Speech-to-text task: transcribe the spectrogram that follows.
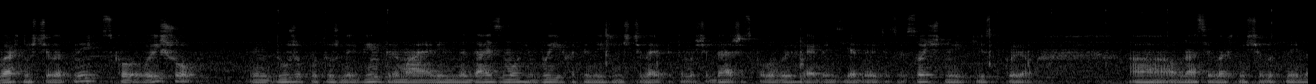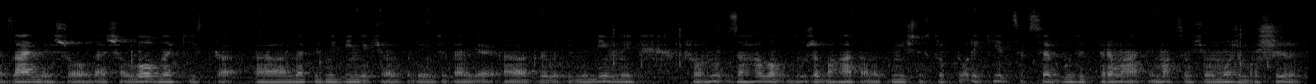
верхньощелепний, сколовий шов. Він дуже потужний, він тримає, він не дасть змоги виїхати нижній щелепі, тому що далі сколовий гребень з'єднується з височною кісткою. А, у нас є верхньощелепний назальний шов, далі лобна кістка. А, на піднебінні, якщо ми подивимося, там є а, крилопіднебінний шов. Ну, загалом дуже багато анатомічних структур, які це все будуть тримати. Максимум, що ми можемо розширити.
